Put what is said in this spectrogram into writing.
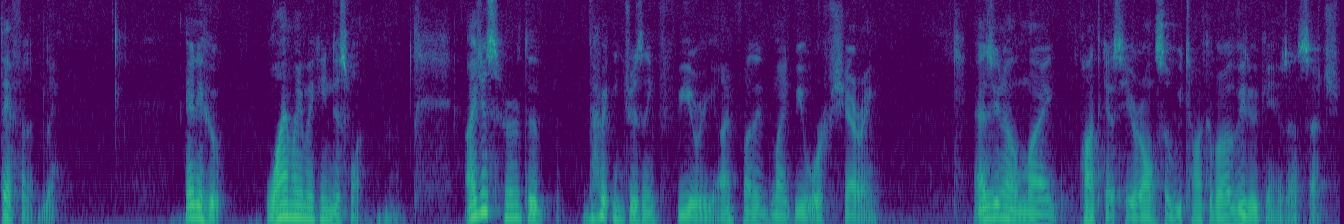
definitely. Anywho, why am I making this one? I just heard a very interesting theory. I thought it might be worth sharing. As you know, my podcast here also we talk about video games and such.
